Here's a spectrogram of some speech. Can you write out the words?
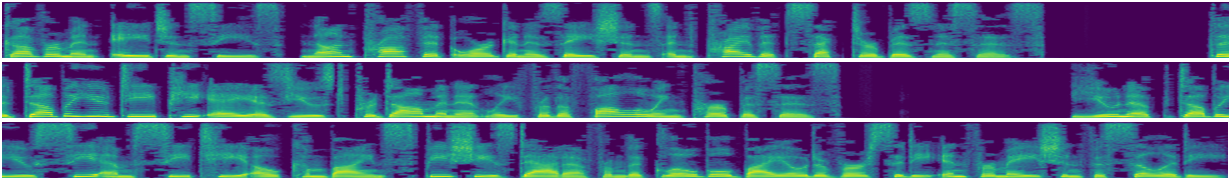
government agencies, non-profit organizations and private sector businesses. The WDPA is used predominantly for the following purposes UNEP WCMC to combines species data from the Global Biodiversity Information Facility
